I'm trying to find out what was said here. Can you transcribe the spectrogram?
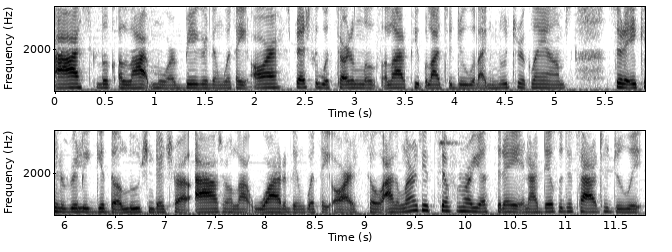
eyes to look a lot more bigger than what they are especially with certain looks. A lot of people like to do with like neutral glams so that it can really give the illusion that your eyes are a lot wider than what they are. So i learned this tip from her yesterday and i definitely decided to do it.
